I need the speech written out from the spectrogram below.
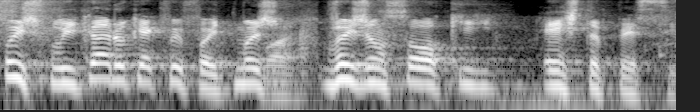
para explicar o que é que foi feito, mas Vai. vejam só aqui esta peça.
